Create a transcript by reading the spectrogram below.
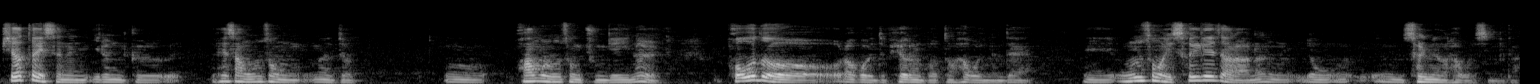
FIATA에서는 이런 그 해상 운송, 저, 어, 화물 운송 중개인을 forwarder라고 이제 표현을 보통 하고 있는데, 이 운송의 설계자라는 용, 음, 설명을 하고 있습니다.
